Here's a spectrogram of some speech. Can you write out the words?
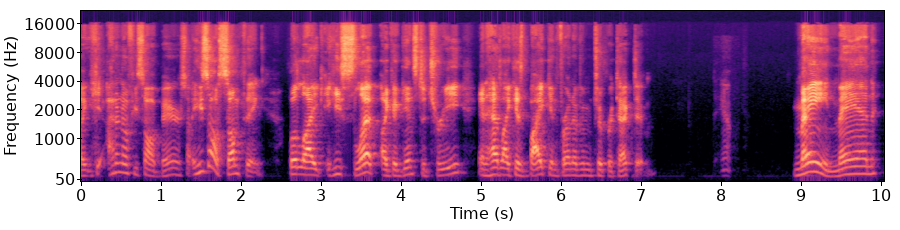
like he, i don't know if he saw a bear or something he saw something but like he slept like against a tree and had like his bike in front of him to protect him Damn. maine man It's-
